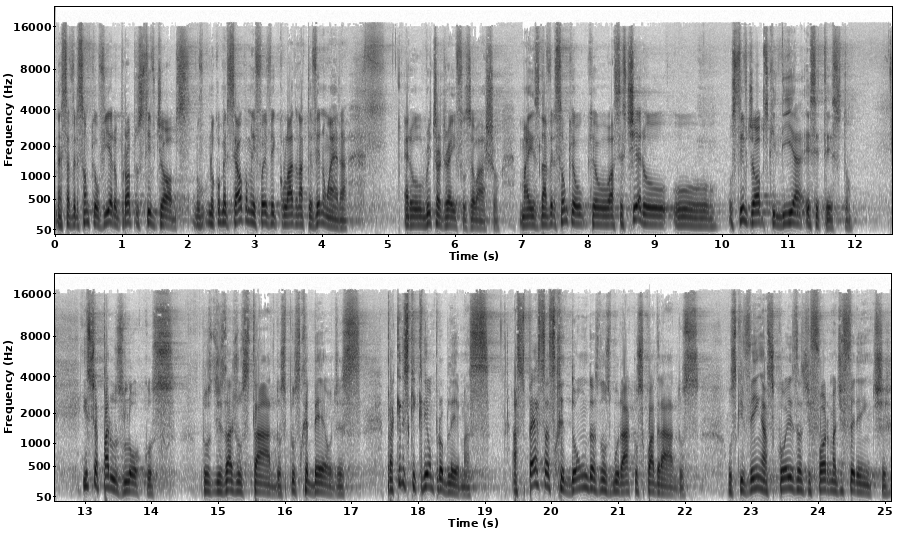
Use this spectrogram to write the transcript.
nessa versão que eu vi, era o próprio Steve Jobs. No, no, comercial, como ele foi veiculado na TV, não era. Era o Richard Dreyfuss, eu acho. Mas na versão que eu, que eu assisti, era o, o, o Steve Jobs que lia esse texto. Isso é para os loucos, para os desajustados, para os rebeldes, para aqueles que criam problemas, as peças redondas nos buracos quadrados, os que veem as coisas de forma diferente.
